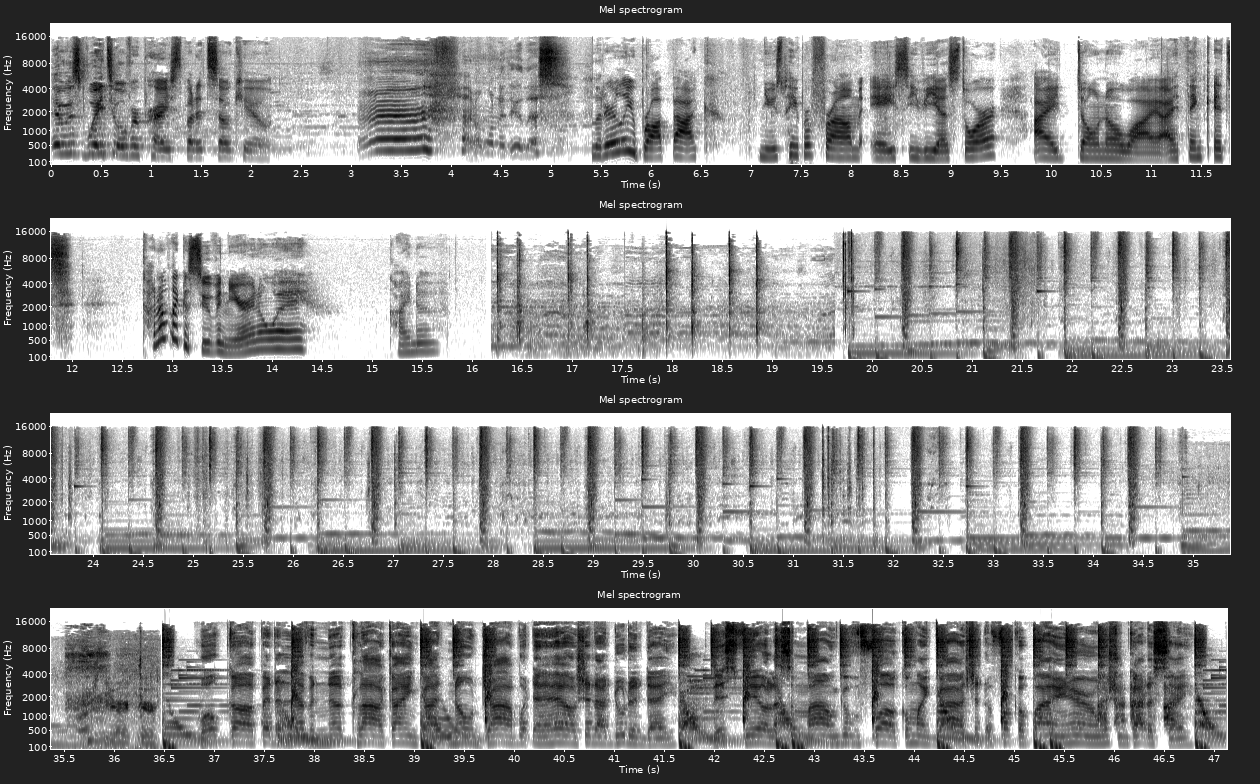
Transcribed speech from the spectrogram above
It was way too overpriced, but it's so cute. Uh, I don't want to do this. Literally brought back newspaper from a CVS store. I don't know why. I think it's kind of like a souvenir in a way. Kind of. O'clock, I ain't got no job, what the hell should I do today? This feel like some I don't give a fuck, oh my god, shut the fuck up, I ain't hearing what you gotta say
